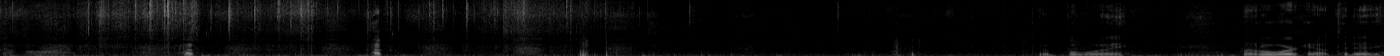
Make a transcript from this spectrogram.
Good boy. Up. Up. Good boy. Little workout today.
